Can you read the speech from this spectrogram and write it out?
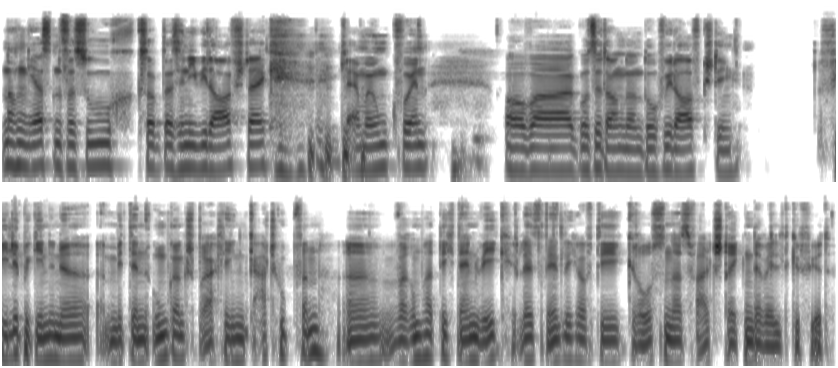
nach dem ersten Versuch gesagt, dass ich nie wieder aufsteige, gleich mal umgefallen, aber Gott sei Dank dann doch wieder aufgestiegen. Viele beginnen ja mit den umgangssprachlichen Garthupfern. Äh, warum hat dich dein Weg letztendlich auf die großen Asphaltstrecken der Welt geführt?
